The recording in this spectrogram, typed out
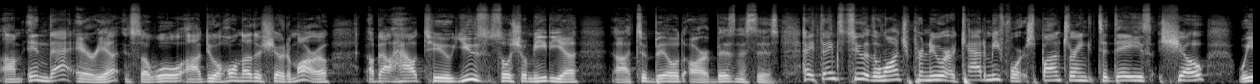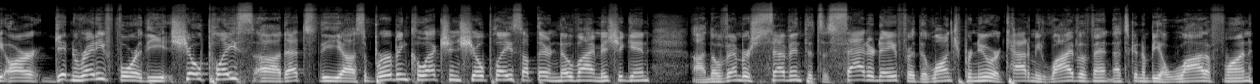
um, in that area. And so we'll uh, do a whole nother show tomorrow about how to use social media uh, to build our businesses. Hey, thanks to the Lawntrepreneur Academy for sponsoring today's show. We are getting ready for the show place. Uh, that's the uh, Suburban Collection show place up there in Novi, Michigan. Uh, November 7th. It's a Saturday for the Lawntrepreneur Academy live event. That's going to be a lot of fun.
